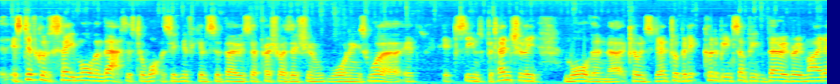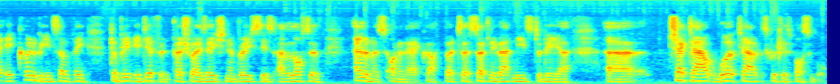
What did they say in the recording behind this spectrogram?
It's difficult to say more than that as to what the significance of those uh, pressurization warnings were. It, it seems potentially more than uh, coincidental, but it could have been something very, very minor. It could have been something completely different. Pressurization embraces a lot of elements on an aircraft, but uh, certainly that needs to be uh, uh checked out, worked out as quickly as possible.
